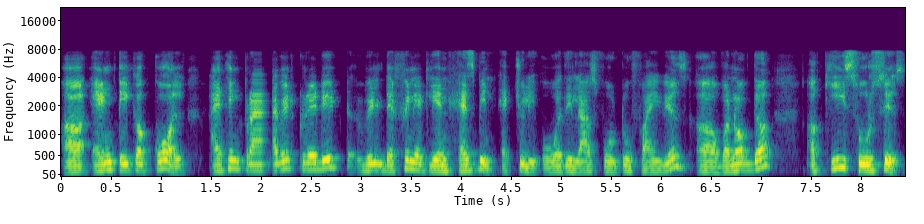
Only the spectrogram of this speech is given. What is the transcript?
uh, and take a call, I think private credit will definitely and has been actually over the last four to five years uh, one of the uh, key sources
